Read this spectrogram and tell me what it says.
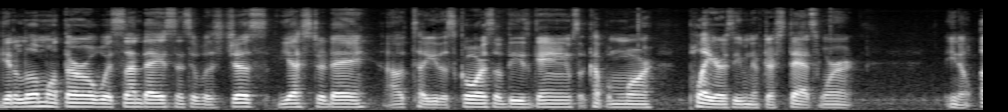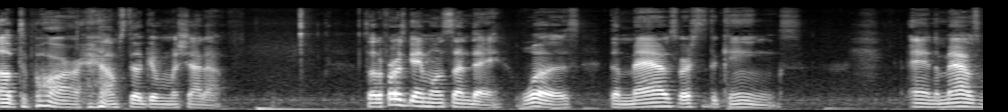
Get a little more thorough with Sunday since it was just yesterday. I'll tell you the scores of these games, a couple more players, even if their stats weren't you know, up to par, I'm still giving them a shout out. So the first game on Sunday was the Mavs versus the Kings. And the Mavs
